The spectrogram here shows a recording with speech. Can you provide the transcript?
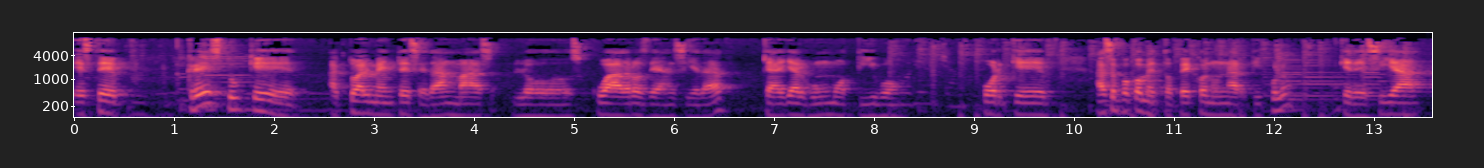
Este, ¿crees tú que actualmente se dan más los cuadros de ansiedad? ¿Que hay algún motivo? Porque hace poco me topé con un artículo que decía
